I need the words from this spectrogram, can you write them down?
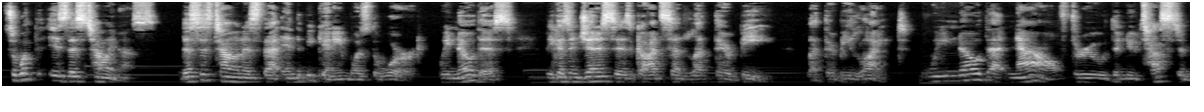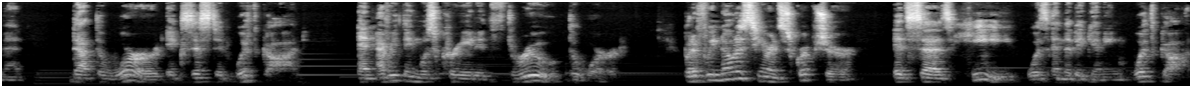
So, what is this telling us? This is telling us that in the beginning was the Word. We know this because in Genesis, God said, Let there be let there be light. We know that now through the New Testament that the Word existed with God and everything was created through the Word. But if we notice here in Scripture, it says He was in the beginning with God.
